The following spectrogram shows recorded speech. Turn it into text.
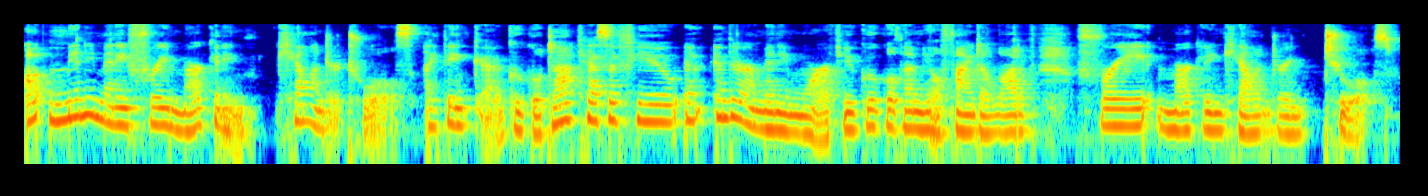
uh, many, many free marketing calendar tools. I think uh, Google Doc has a few, and, and, there are many more. If you Google them, you'll find a lot of free marketing calendaring tools.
